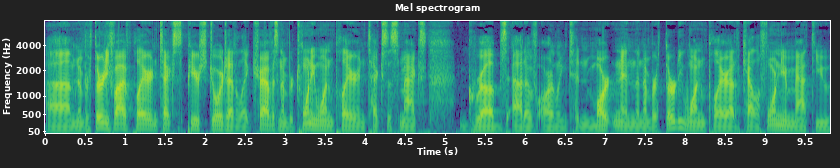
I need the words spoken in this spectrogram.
Um, number 35 player in Texas, Pierce George out of Lake Travis. Number 21 player in Texas, Max Grubbs out of Arlington Martin. And the number 31 player out of California, Matthew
